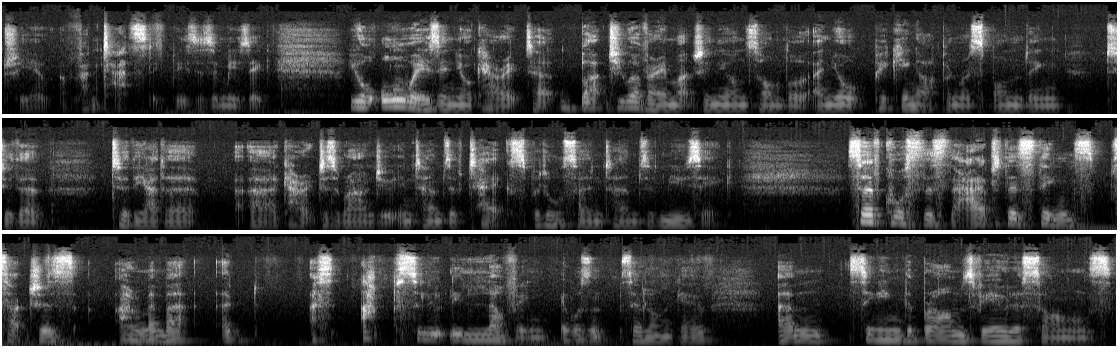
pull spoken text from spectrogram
trio, fantastic pieces of music. You're always in your character, but you are very much in the ensemble, and you're picking up and responding to the to the other uh, characters around you in terms of text, but also in terms of music. So of course there's that. There's things such as I remember a, a absolutely loving. It wasn't so long ago. Um, singing the Brahms viola songs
